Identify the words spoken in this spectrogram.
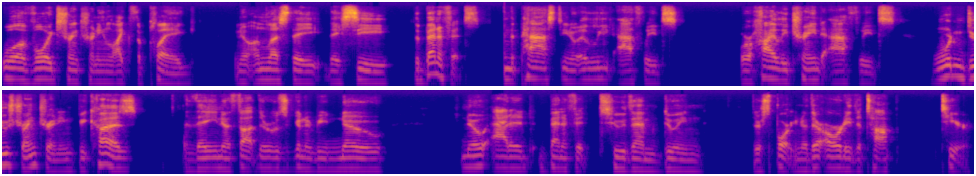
will avoid strength training like the plague, you know, unless they they see the benefits. In the past, you know, elite athletes or highly trained athletes wouldn't do strength training because they you know thought there was going to be no no added benefit to them doing their sport you know they're already the top tier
